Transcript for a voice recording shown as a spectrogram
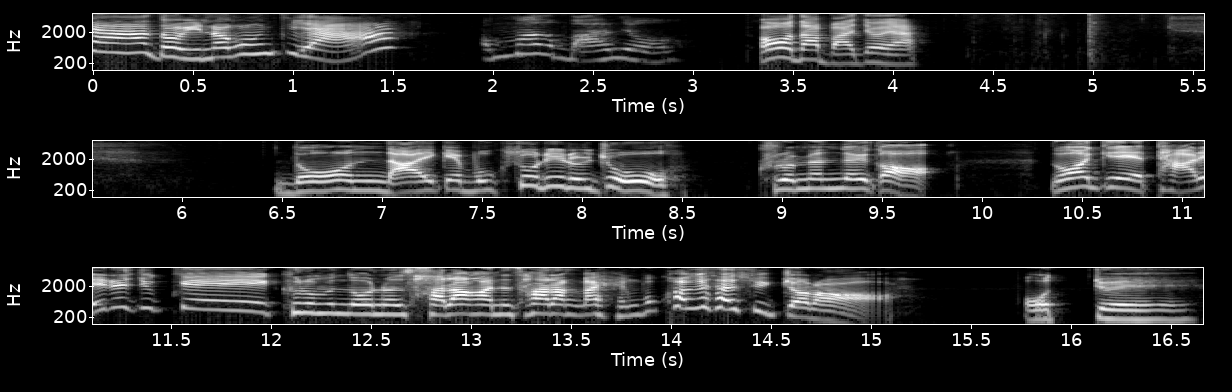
야, 너 인어공주야? 엄마가 마녀. 어, 나 맞아야. 넌 나에게 목소리를 줘. 그러면 내가 너에게 다리를 줄게. 그러면 너는 사랑하는 사람과 행복하게 살 수 있잖아. 어때?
